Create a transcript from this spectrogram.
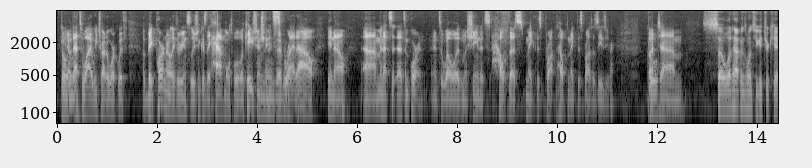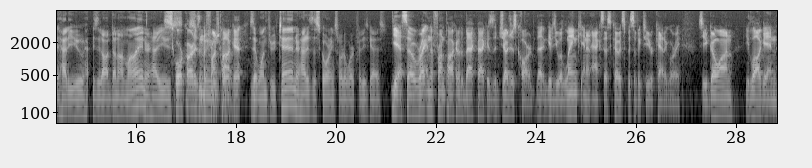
Totally. You know, that's why we try to work with a big partner like the Green Solution because they have multiple locations Chains that spread everywhere. out. You know. Um, and that's that's important, and it's a well-oiled machine that's helped us make this pro- helped make this process easier. But Cool. um, So what happens once you get your kit? How do you? Is it all done online, or how do you? Scorecard is in the front pocket. Is it one through ten, or how does the scoring sort of work for these guys? Yeah, so right in the front pocket of the backpack is the judge's card. That gives you a link and an access code specific to your category. So you go on, you log in,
